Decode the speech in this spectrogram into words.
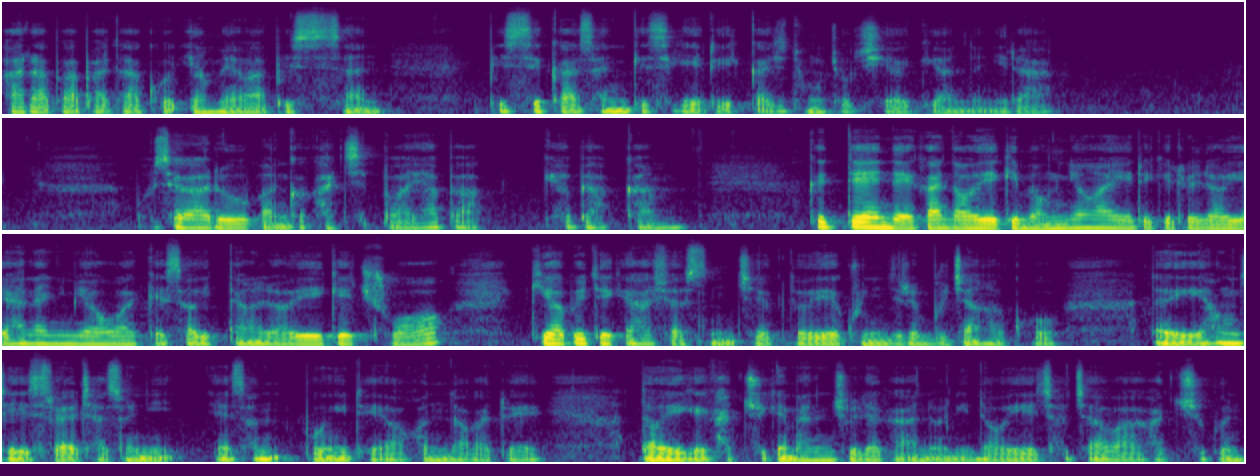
아라바 바다 곧 여메와 비스산 비스가 산 기슭에 이르기까지 동쪽 지역이었느니라. 모세가 르우반과 같이 봐 협약 협약함. 그때 내가 너에게 명령하여 이르기를 너희 하나님 여호와께서 이 땅을 너희에게 주어 기업이 되게 하셨은즉 너희의 군인들은 무장하고 너희 형제 이스라엘 자손의 선봉이 되어 건너가 돼 너희에게 가축이 많은 줄 내가 아노니 너희의 처자와 가축은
